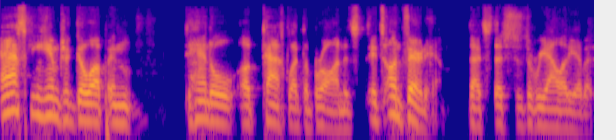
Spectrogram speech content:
Asking him to go up and handle a task like LeBron, it's it's unfair to him. That's that's just the reality of it.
